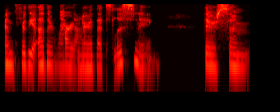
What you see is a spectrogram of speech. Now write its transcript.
And for the other I like that. partner that's listening, there's some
